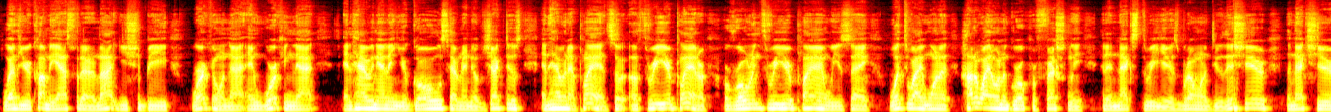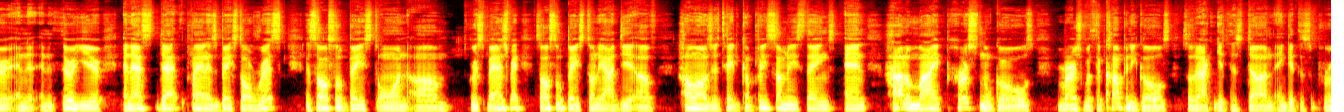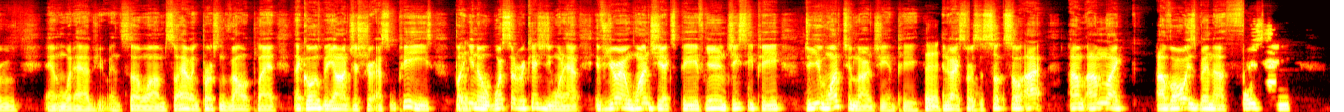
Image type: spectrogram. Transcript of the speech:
Whether your company asks for that or not, you should be working on that and working that and having that in your goals, having in your objectives, and having that plan. So a three-year plan or a rolling three-year plan where you're saying, what do I want to, how do I want to grow professionally in the next three years? What do I want to do this year, the next year, and the, and the third year? And that's that plan is based on risk. It's also based on um, risk management. It's also based on the idea of how long does it take to complete some of these things and how do my personal goals merge with the company goals so that I can get this done and get this approved and what have you. And so, um, so having personal development plan that goes beyond just your SOPs, but you know, what certifications you want to have. If you're in one GXP, if you're in GCP, do you want to learn GMP hmm. and vice versa? So, so I, I'm, I'm like, I've always been a thirsty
